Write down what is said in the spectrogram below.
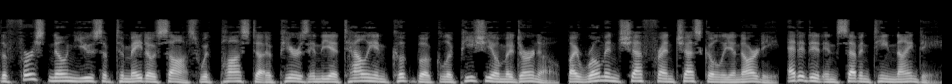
The first known use of tomato sauce with pasta appears in the Italian cookbook L'Apicio Moderno, by Roman chef Francesco Leonardi, edited in 1790.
